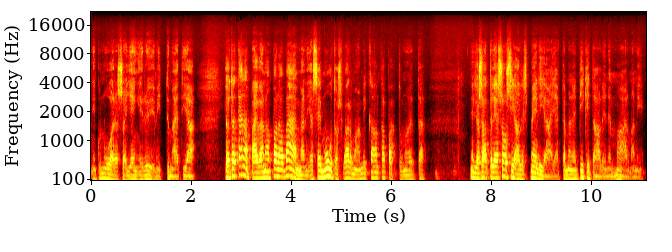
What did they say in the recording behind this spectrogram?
niin kuin nuorisojengiryhmittymät, ja, joita tänä päivänä on paljon vähemmän. Ja se muutos varmaan, mikä on tapahtunut, että – nyt jos ajattelee sosiaalista mediaa ja tämmöinen digitaalinen maailma, niin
